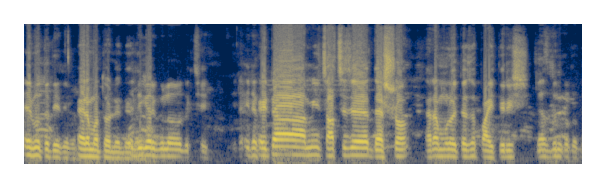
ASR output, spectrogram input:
এর মধ্যে দিয়ে দেবেন? এর মতো হলে দিয়ে এদিকেরগুলো দেখছি। এটা- এটা এটা আমি চাচ্ছি যে দেড়শো। এরা মূল আছে পঁয়ত্রিশ। বেচবেন কত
